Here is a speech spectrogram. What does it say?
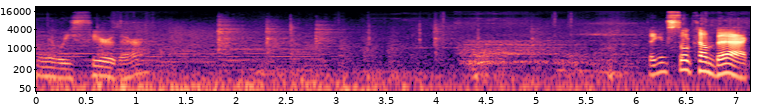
Okay, we fear there. They can still come back.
